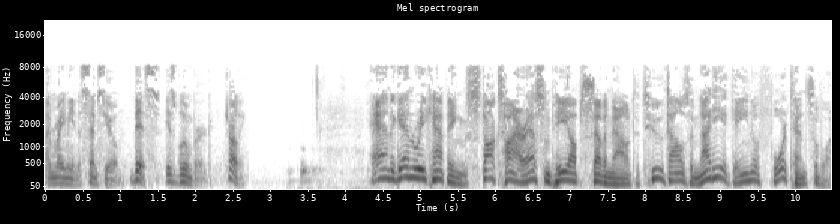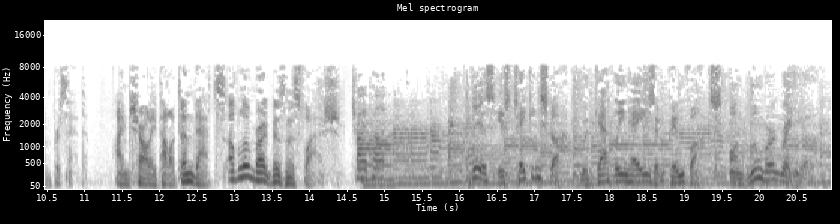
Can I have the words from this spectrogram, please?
I'm Ramy Inocencio. This is Bloomberg. Charlie. And again, recapping, stocks higher, S&P up 7 now to 2,090, a gain of 4 tenths of 1%. I'm Charlie Pelleton. That's a Bloomberg Business Flash. Charlie Pelleton. This is Taking Stock with Kathleen Hays and Pimm Fox on Bloomberg Radio.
